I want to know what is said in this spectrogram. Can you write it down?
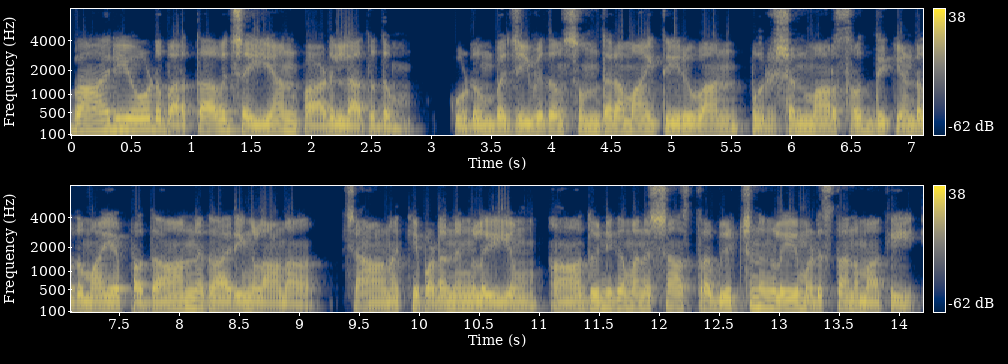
ഭാര്യയോട് ഭർത്താവ് ചെയ്യാൻ പാടില്ലാത്തതും കുടുംബജീവിതം സുന്ദരമായി തീരുവാൻ പുരുഷന്മാർ ശ്രദ്ധിക്കേണ്ടതുമായ പ്രധാന കാര്യങ്ങളാണ് ചാണക്യ പഠനങ്ങളെയും ആധുനിക മനഃശാസ്ത്ര വീക്ഷണങ്ങളെയും അടിസ്ഥാനമാക്കി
